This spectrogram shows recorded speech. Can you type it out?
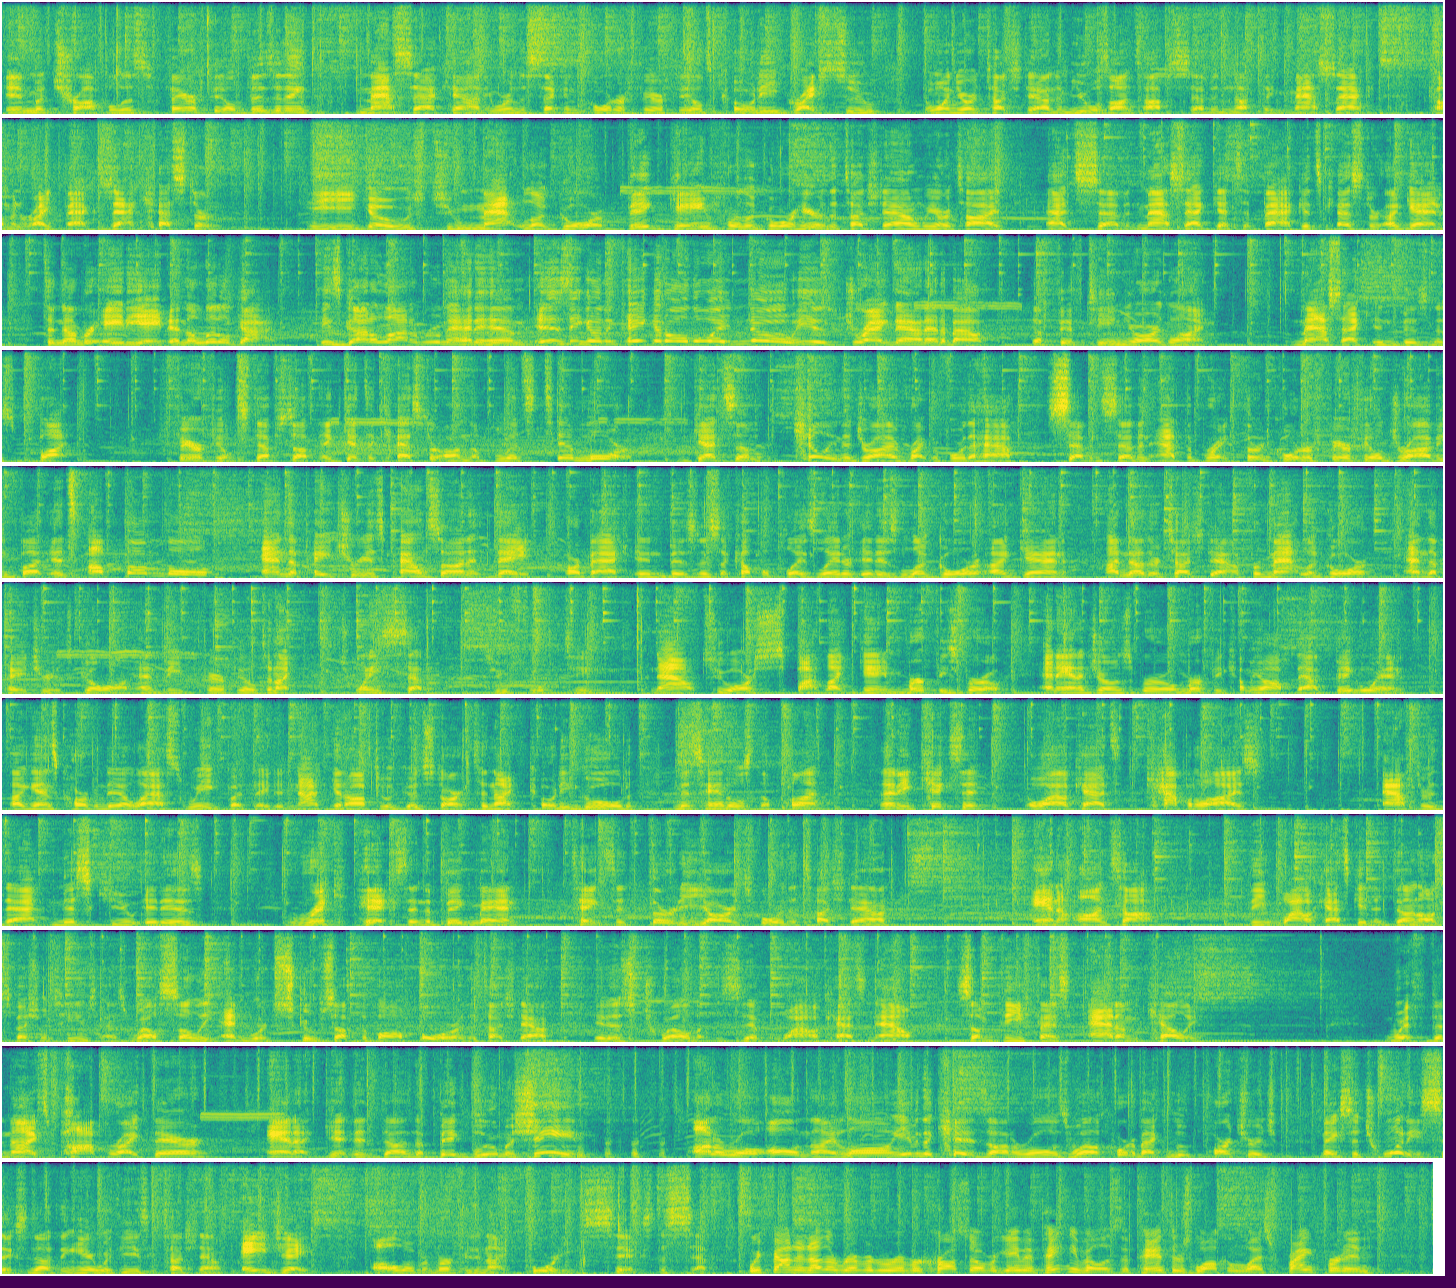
In Metropolis, Fairfield visiting Massac County. We're in the second quarter. Fairfield's Cody Greifsue, the one yard touchdown. The Mules on top, 7 0. Massac coming right back. Zach Kester. He goes to Matt Lagore. Big game for Lagore here. The touchdown. We are tied at seven. Massac gets it back. It's Kester again to number 88. And the little guy, he's got a lot of room ahead of him. Is he going to take it all the way? No, he is dragged down at about the 15 yard line. Massac in business, but Fairfield steps up. They get to Kester on the blitz. Tim Moore gets him, killing the drive right before the half. 7 7 at the break. Third quarter, Fairfield driving, but it's a fumble, and the Patriots pounce on it. They are back in business. A couple plays later, it is Lagore again. Another touchdown for Matt Lagore, and the Patriots go on and beat Fairfield tonight, 27 to 14. Now to our spotlight game, Murphysboro and Anna Jonesboro. Murphy coming off that big win against Carbondale last week, but they did not get off to a good start tonight. Cody Gould mishandles the punt, then he kicks it. The Wildcats capitalize. After that miscue, it is Rick Hicks, and the big man takes it 30 yards for the touchdown. Anna on top. The Wildcats getting it done on special teams as well. Sully Edwards scoops up the ball for the touchdown. It is 12 zip Wildcats now. Some defense. Adam Kelly with the nice pop right there. Anna getting it done. The big blue machine on a roll all night long. Even the kids on a roll as well. Quarterback Luke Partridge makes it 26 0 here with the easy touchdown. AJ all over Murphy tonight, 46 to 7. We found another river to river crossover game in Pinckneyville as the Panthers welcome West Frankfort, and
